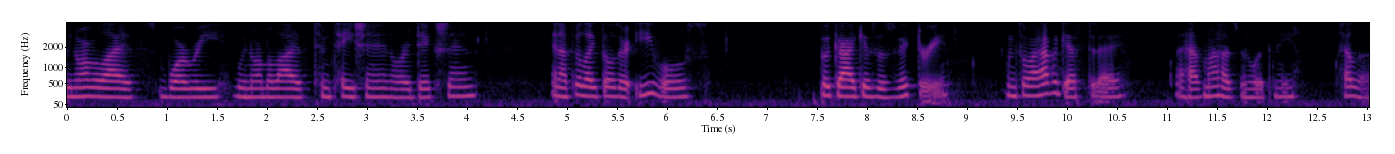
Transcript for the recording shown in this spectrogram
we normalize worry, we normalize temptation or addiction. And I feel like those are evils, but God gives us victory. And so I have a guest today. I have my husband with me. Hello.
